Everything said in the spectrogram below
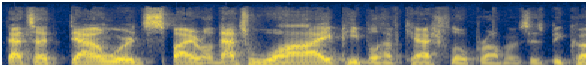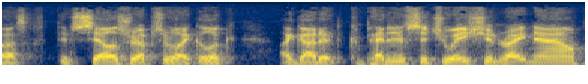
that's a downward spiral. That's why people have cash flow problems is because their sales reps are like look I got a competitive situation right now.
